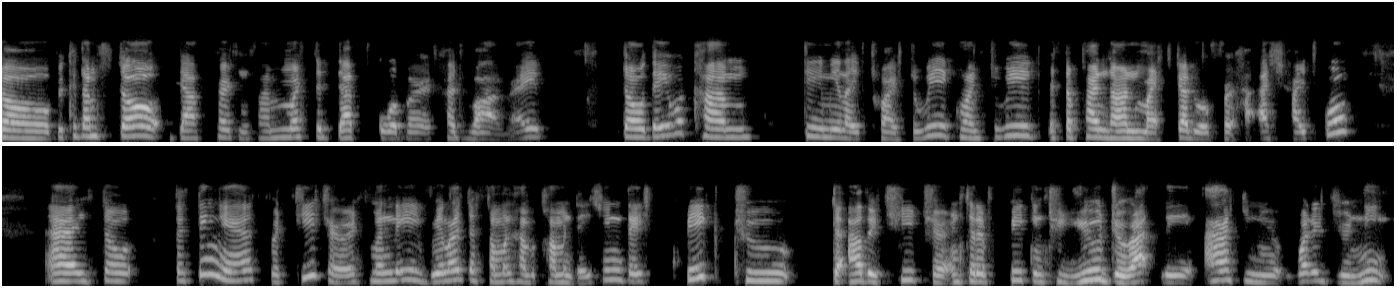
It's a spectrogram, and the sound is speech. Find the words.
So because I'm still deaf person, so I'm with the deaf school board as well, right? So they would come see me like twice a week, once a week. It depends on my schedule for high school. And so the thing is, with teachers, when they realize that someone have accommodation, they speak to the other teacher instead of speaking to you directly, asking you what is your need.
